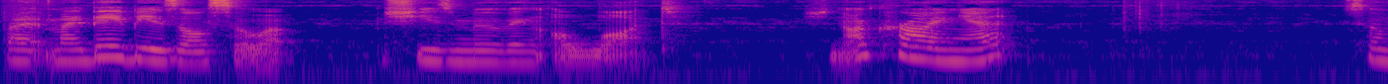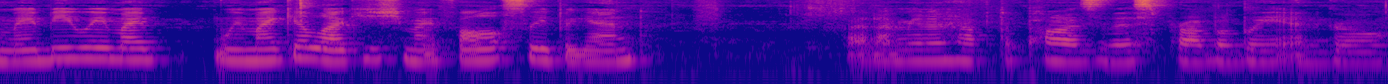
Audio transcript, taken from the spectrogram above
But my baby is also up. She's moving a lot. She's not crying yet. So maybe we might we might get lucky. She might fall asleep again. But I'm gonna have to pause this probably and go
